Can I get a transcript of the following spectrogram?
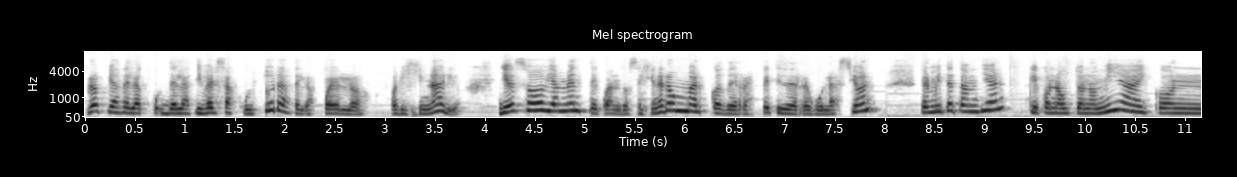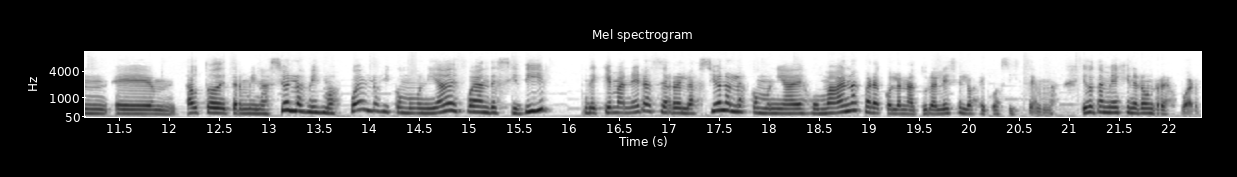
propias de, de las diversas culturas de los pueblos originario. Y eso obviamente cuando se genera un marco de respeto y de regulación, permite también que con autonomía y con eh, autodeterminación los mismos pueblos y comunidades puedan decidir de qué manera se relacionan las comunidades humanas para con la naturaleza y los ecosistemas. Y eso también genera un resguardo.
